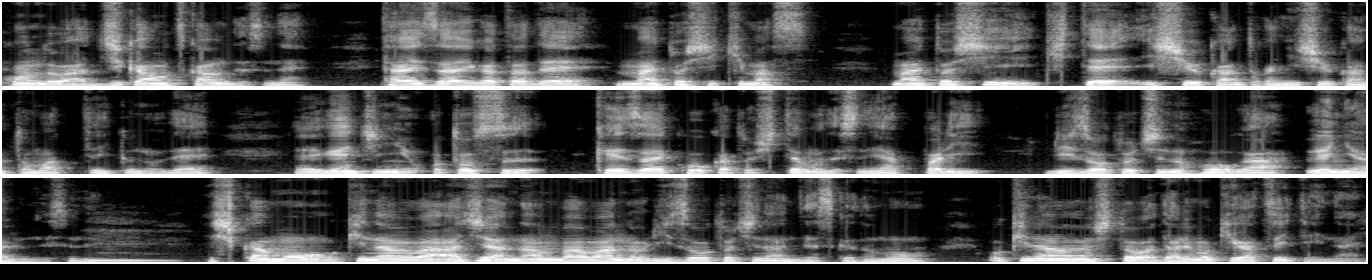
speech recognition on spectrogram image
今度は時間を使うんですね。滞在型で毎年来ます。毎年来て1週間とか2週間泊まっていくので、えー現地に落とす経済効果としてもですね、やっぱりリゾート地の方が上にあるんですよね。しかも沖縄はアジアナンバーワンのリゾート地なんですけども、沖縄の人は誰も気がついていない。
